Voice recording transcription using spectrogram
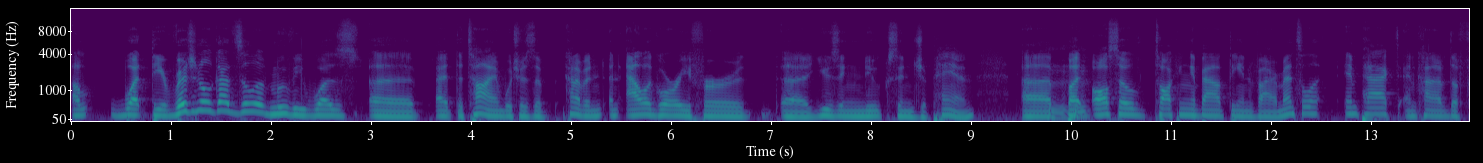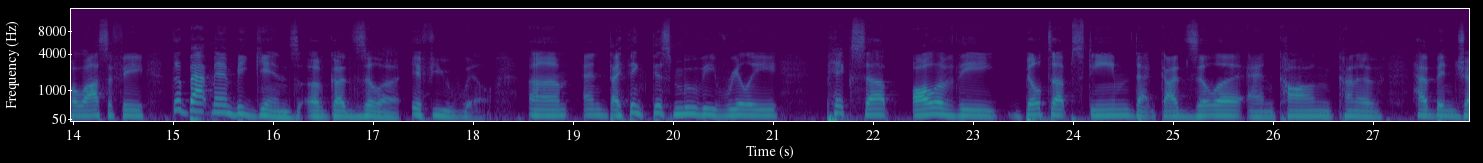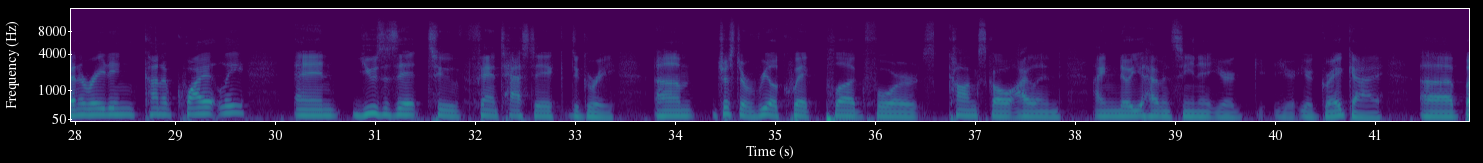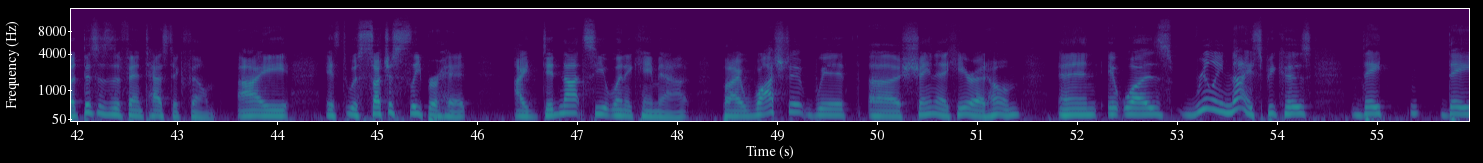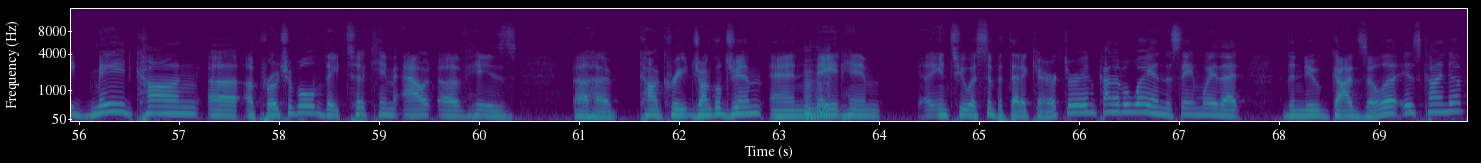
uh, what the original Godzilla movie was uh, at the time, which was a kind of an, an allegory for uh, using nukes in Japan, uh, but also talking about the environmental impact and kind of the philosophy, the Batman Begins of Godzilla, if you will. Um, and I think this movie really picks up all of the built up steam that Godzilla and Kong kind of have been generating kind of quietly and uses it to fantastic degree. Um, just a real quick plug for Kong Skull Island. I know you haven't seen it. You're you're, you're a great guy, uh, but this is a fantastic film. I it was such a sleeper hit. I did not see it when it came out, but I watched it with uh, Shayna here at home, and it was really nice because they they made Kong uh, approachable. They took him out of his uh, concrete jungle gym and made him into a sympathetic character in kind of a way, in the same way that the new Godzilla is kind of.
